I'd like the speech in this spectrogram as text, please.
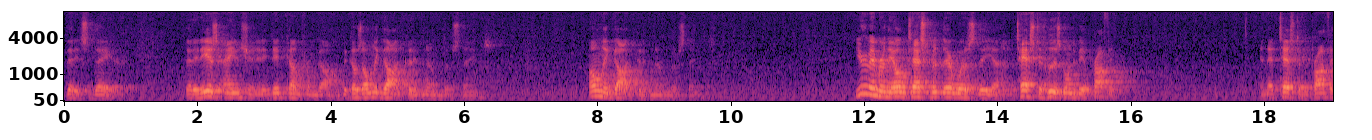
that it's there, that it is ancient and it did come from God, because only God could have known those things. Only God could have known those things. You remember in the Old Testament there was the uh, test of who is going to be a prophet. And that test of a prophet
